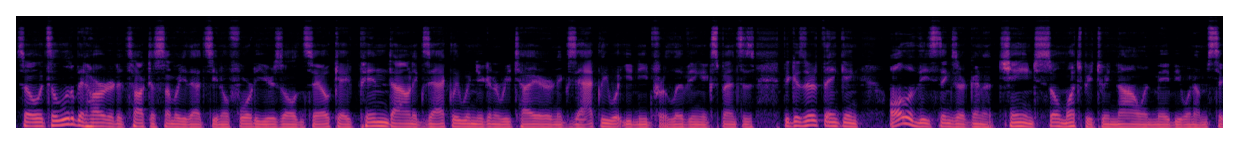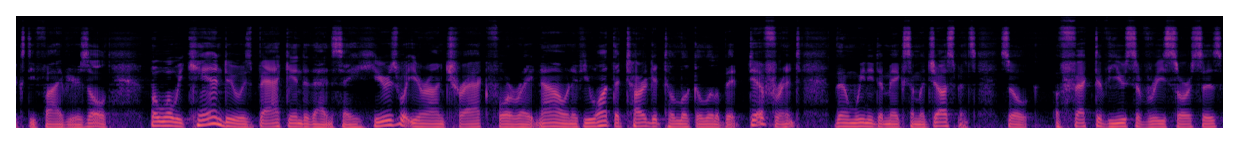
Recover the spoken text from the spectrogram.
So, it's a little bit harder to talk to somebody that's, you know, 40 years old and say, okay, pin down exactly when you're going to retire and exactly what you need for living expenses because they're thinking all of these things are going to change so much between now and maybe when I'm 65 years old. But what we can do is back into that and say, here's what you're on track for right now. And if you want the target to look a little bit different, then we need to make some adjustments. So, effective use of resources,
